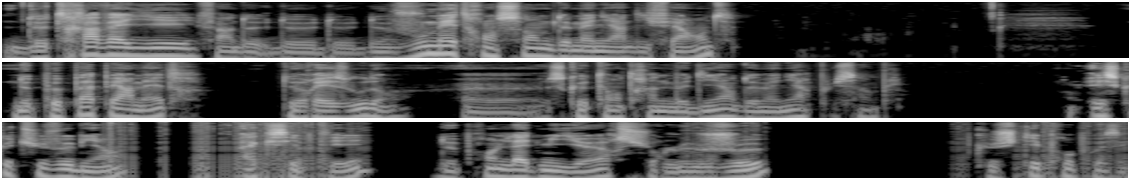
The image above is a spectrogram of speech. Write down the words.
de travailler, enfin de, de, vous mettre ensemble de manière différente, ne peut pas permettre de résoudre euh, ce que tu es en train de me dire de manière plus simple. Est-ce que tu veux bien accepter de prendre la demi-heure sur le jeu que je t'ai proposé?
